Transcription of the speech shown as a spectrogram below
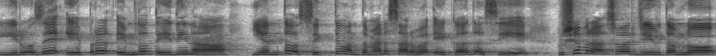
ఈరోజే ఏప్రిల్ ఎనిమిదో తేదీన ఎంతో శక్తివంతమైన సర్వ ఏకాదశి. వృషభ రాశి వారి జీవితంలో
